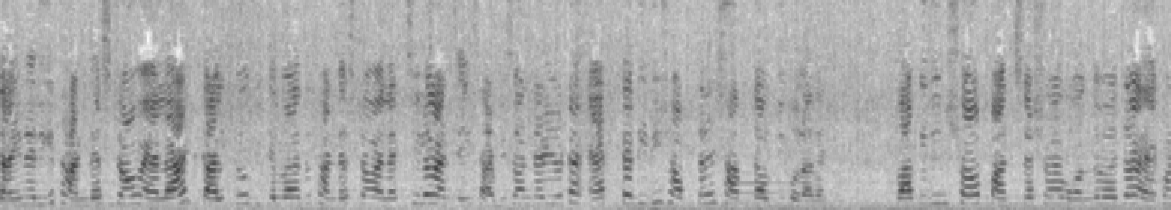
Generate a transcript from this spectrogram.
জানি না এদিকে থান্ডারস্টর্ম অ্যালার্ট কালকেও বিকেলবেলা বিকেলবেলাতে থান্ডারস্টর্ম অ্যালার্ট ছিল আর সেই সার্ভিস অন্টারিওটা একটা দিনই সপ্তাহে সাতটা অবধি খোলা থাকে। বাকি দিন সব পাঁচটার সময় বন্ধ হয়ে যায়। আর এখন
